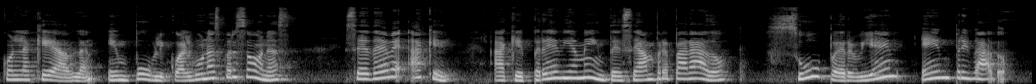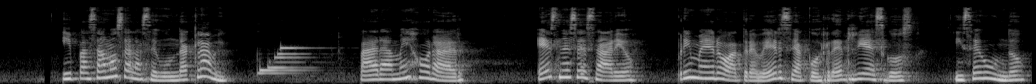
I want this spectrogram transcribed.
con la que hablan en público algunas personas se debe a qué? A que previamente se han preparado súper bien en privado. Y pasamos a la segunda clave. Para mejorar, es necesario, primero, atreverse a correr riesgos y segundo,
